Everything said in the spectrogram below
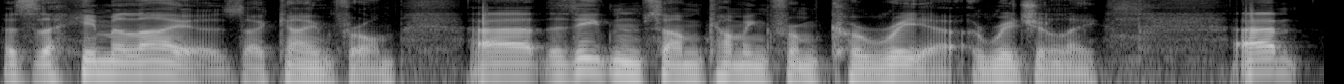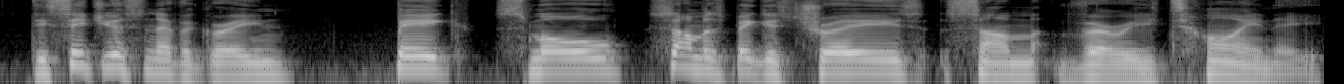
as the Himalayas they came from. Uh, there's even some coming from Korea originally. Um, deciduous and evergreen, big, small, some as big as trees, some very tiny.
